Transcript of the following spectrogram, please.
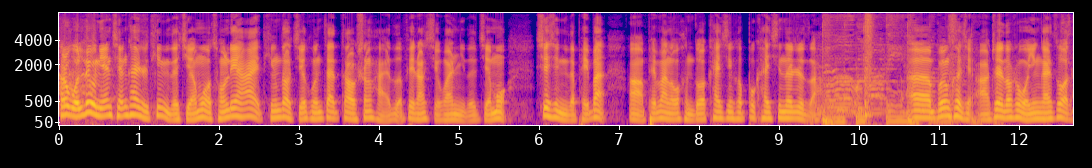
他说我六年前开始听你的节目，从恋爱听到结婚再到生孩子，非常喜欢你的节目。谢谢你的陪伴啊，陪伴了我很多开心和不开心的日子啊。呃，不用客气啊，这都是我应该做的。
